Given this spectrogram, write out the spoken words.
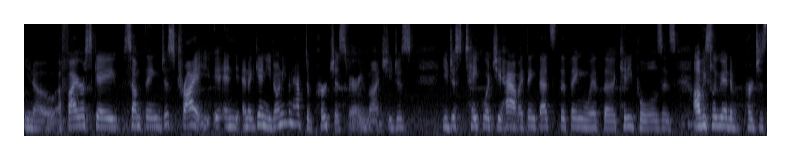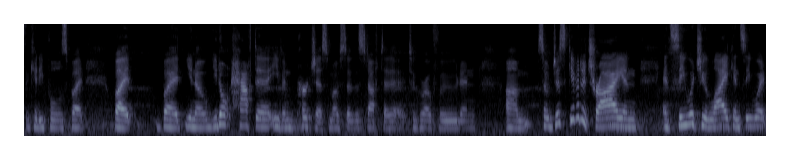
you know, a fire escape, something, just try it. And, and again, you don't even have to purchase very much. You just, you just take what you have. I think that's the thing with the kiddie pools is obviously we had to purchase the kiddie pools, but, but, but you know, you don't have to even purchase most of the stuff to, to grow food. And um, so just give it a try and, and see what you like and see what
